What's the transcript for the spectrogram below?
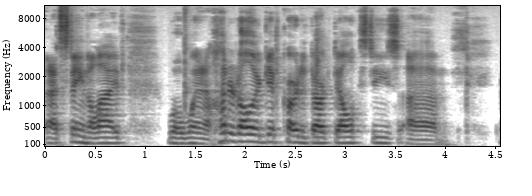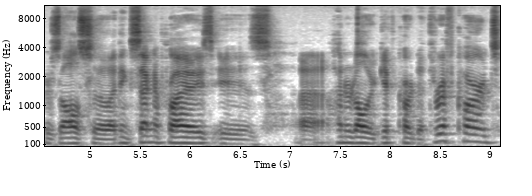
at staying alive, will win a hundred dollar gift card to Dark Delicacies. Um, there's also, I think, second prize is a $100 gift card to thrift cards.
